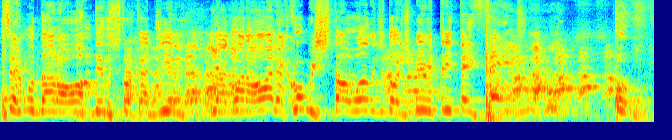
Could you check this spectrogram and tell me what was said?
Vocês mudaram a ordem dos trocadilhos e agora olha como está o ano de 2036! Puf!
